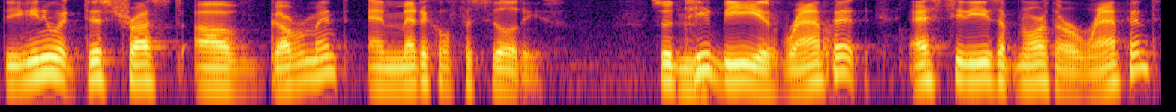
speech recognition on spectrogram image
the Inuit distrust of government and medical facilities. So hmm. TB is rampant. STDs up north are rampant,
